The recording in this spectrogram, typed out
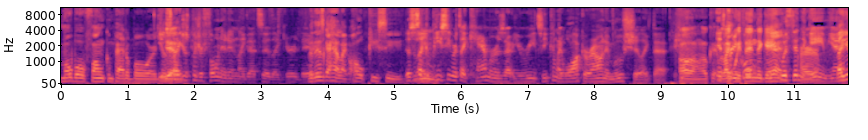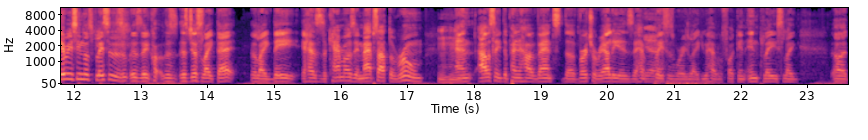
mobile phone compatible or You just literally like just put your phone in and like that's it. Like you're there. but this guy had like a whole pc This is like, like a Mm. PC where it's like cameras that you read, so you can like walk around and move shit like that oh, okay. It's like within cool. the game. Yeah. within the Or- game. Yeah, like you ever seen those places is, is they call, is, it's just like that like they it has the cameras it maps out the room Mhm. and obviously depending how advanced the virtual reality is they have Yeah. places where like you have a fucking in place like uh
